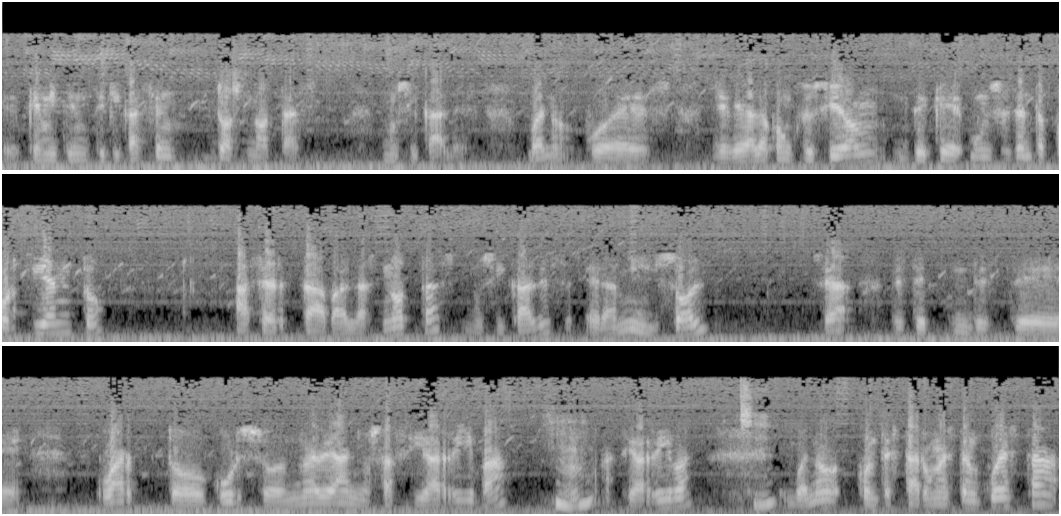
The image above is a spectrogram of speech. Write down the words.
eh, que me identificasen dos notas musicales. Bueno, pues llegué a la conclusión de que un 60% acertaba las notas musicales, era mi sol, o sea, desde, desde cuarto curso, nueve años hacia arriba, hacia arriba, bueno, contestaron a esta encuesta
